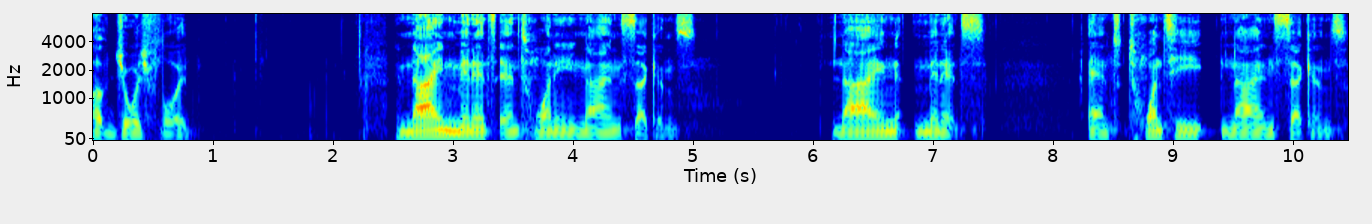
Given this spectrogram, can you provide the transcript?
of George Floyd. Nine minutes and 29 seconds. Nine minutes and 29 seconds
